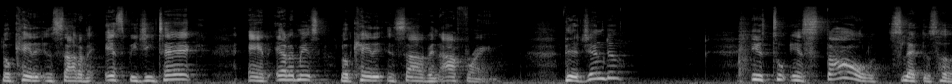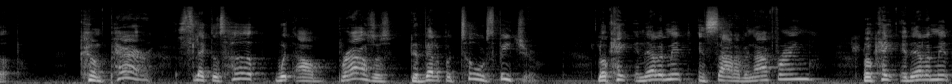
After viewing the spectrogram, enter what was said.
located inside of an SVG tag and elements located inside of an iframe. The agenda is to install Selectors Hub. Compare Selectors Hub with our browser's developer tools feature. Locate an element inside of an iframe, locate an element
